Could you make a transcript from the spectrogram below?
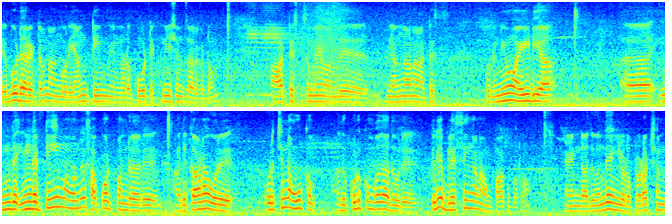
டெபு டைரக்டர் நாங்கள் ஒரு யங் டீம் என்னோட கோ டெக்னீஷியன்ஸாக இருக்கட்டும் ஆர்டிஸ்ட்டுமே வந்து யங்கான ஆர்டிஸ்ட் ஒரு நியூ ஐடியா இந்த இந்த டீமை வந்து சப்போர்ட் பண்ணுறாரு அதுக்கான ஒரு ஒரு சின்ன ஊக்கம். அது கொடுக்கும்போது அது ஒரு பெரிய பிளெஸ்ஸிங்காக நாம் பார்க்க போகிறோம் அண்ட் அது வந்து எங்களோட production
